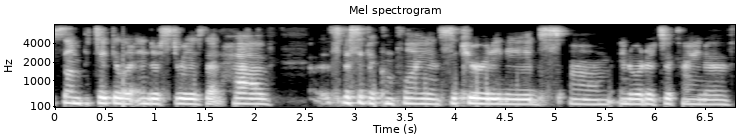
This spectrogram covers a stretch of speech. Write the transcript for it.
some particular industries that have specific compliance security needs um, in order to kind of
